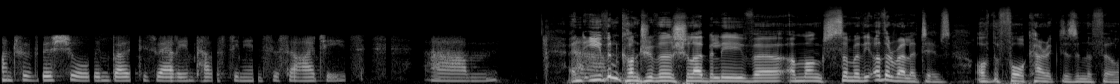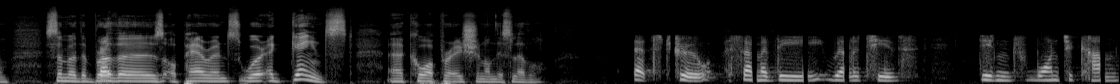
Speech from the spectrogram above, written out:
controversial in both Israeli and Palestinian societies. Um, and um, even controversial, I believe, uh, amongst some of the other relatives of the four characters in the film. Some of the brothers or parents were against uh, cooperation on this level. That's true. Some of the relatives didn't want to come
